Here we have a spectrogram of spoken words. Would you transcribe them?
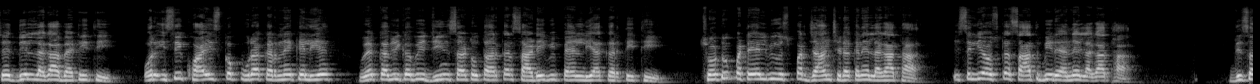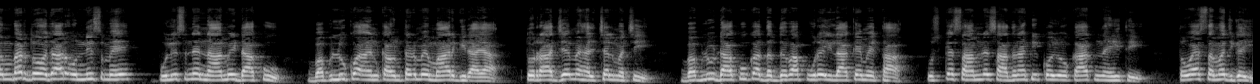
से दिल लगा बैठी थी और इसी ख्वाहिश को पूरा करने के लिए वह कभी कभी जीन्स शर्ट उतारकर साड़ी भी पहन लिया करती थी। छोटू पटेल भी उस पर जान छिड़कने लगा था, इसलिए उसके साथ भी रहने लगा था। दिसंबर 2019 में पुलिस ने नामी डाकू बबलू को एनकाउंटर में मार गिराया तो राज्य में हलचल मची। बबलू डाकू का दबदबा पूरे इलाके में था, उसके सामने साधना की कोई औकात नहीं थी। तो वह समझ गई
